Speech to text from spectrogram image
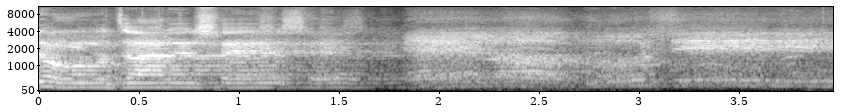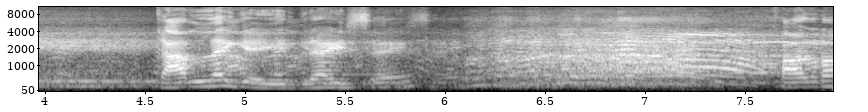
রোজার শেষে কার লাগে? ঈদ রাইছে ফাড়া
